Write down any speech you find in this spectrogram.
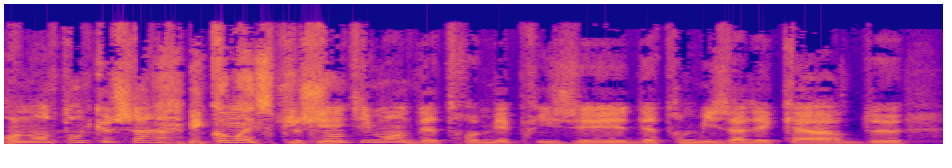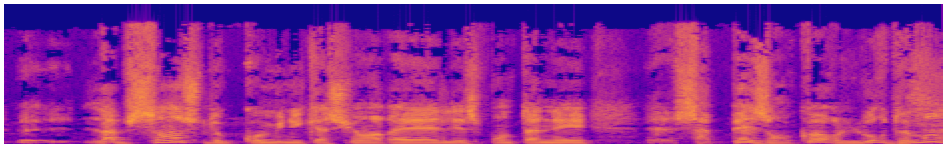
On n'entend que ça. Mais comment Ce expliquer sentiment d'être méprisé, d'être mis à l'écart, de euh, l'absence de communication réelle et spontanée, euh, ça pèse encore lourdement.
